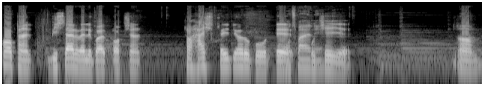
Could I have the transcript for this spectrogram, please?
up ن بیشتر ولی باید up شن. تا هشت خیلی ها رو برده. مطمئنی؟ okay ه. آم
